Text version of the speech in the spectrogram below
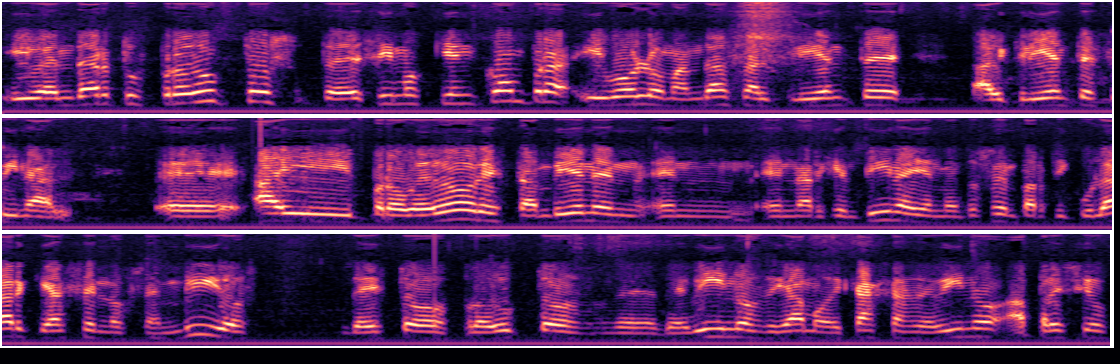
y vender tus productos, te decimos quién compra y vos lo mandás al cliente, al cliente final. Eh, hay proveedores también en, en, Argentina y en Mendoza en particular que hacen los envíos de estos productos de, vinos, digamos, de cajas de vino a precios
